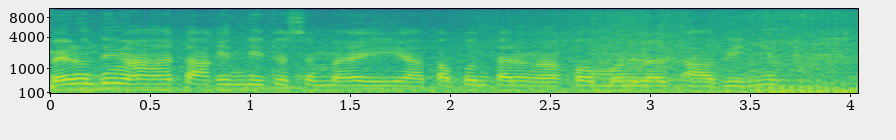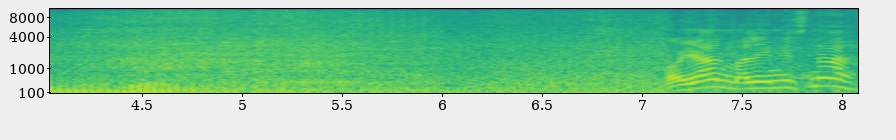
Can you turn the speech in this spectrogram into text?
Meron ding hahatakin dito sa may ah, papunta ng ah, Commonwealth Avenue. O yan, malinis na.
